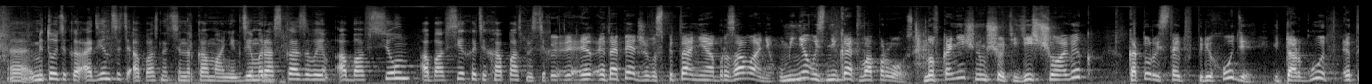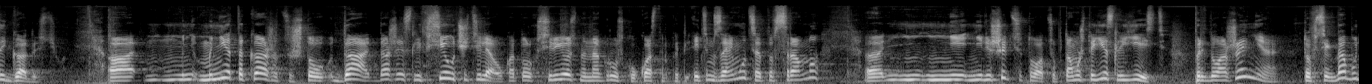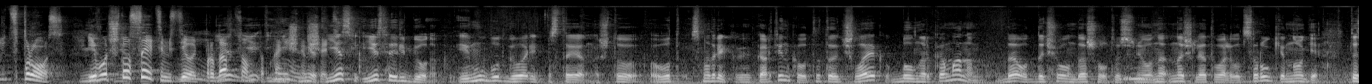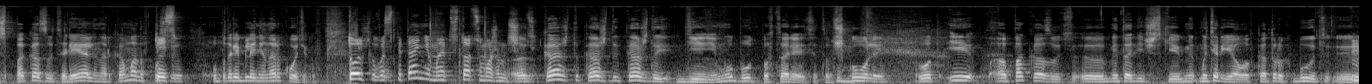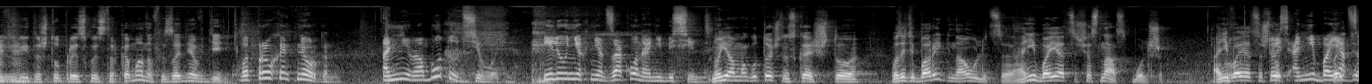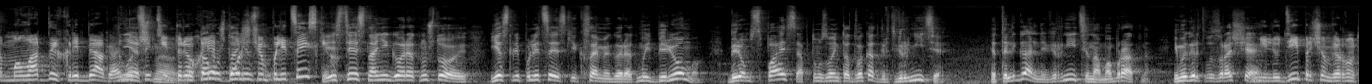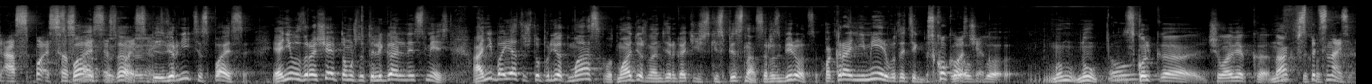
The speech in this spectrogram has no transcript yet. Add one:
Э, методика 11 опасности наркомании, где мы рассказываем обо всем, обо всех этих опасностях. Э, э, это опять же воспитание и образование. У меня возникает вопрос. Но в конечном счете есть человек, который стоит в переходе и торгует этой гадостью. А, мне-то кажется, что да, даже если все учителя, у которых серьезная нагрузка у классных этим займутся, это все равно не, не решит ситуацию. Потому что если есть предложение, то всегда будет спрос. Нет, и вот нет, что с этим сделать продавцом-то в конечном нет, счете? Если, если ребенок, ему будут говорить постоянно, что вот смотри, какая картинка, вот этот человек был наркоманом, да, вот до чего он дошел, то есть у него на, начали отваливаться руки, ноги, то есть показывать реально наркоманов то после есть употребления наркотиков. Только чтобы, воспитанием мы эту ситуацию можем э, решить? Каждый, каждый, каждый день ему будут повторять это в школе, вот, и а, показывать э, методические материалы, в которых будет э, видно, что происходит с наркоманов изо дня в день день. Вот правоохранительные органы, они работают сегодня? Или у них нет закона, и они бессильны? Ну, я могу точно сказать, что вот эти барыги на улице, они боятся сейчас нас больше. Они боятся, что... То есть они боятся придет... молодых ребят Конечно, 23 ну, лет что больше, они... чем полицейских? Естественно, они говорят, ну что, если полицейские сами говорят, мы берем, берем спайс, а потом звонит адвокат, говорит, верните. Это легально, верните нам обратно. И мы, говорит, возвращаем. Не людей причем вернуть, а спайс, спайсы. Да, спайсы. верните спайсы. И они возвращают, потому что это легальная смесь. Они боятся, что придет масс, вот молодежный антинаркотический спецназ, разберется. По крайней мере, вот эти... Сколько у вас человек? Ну, ну сколько человек на акции? В спецназе.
